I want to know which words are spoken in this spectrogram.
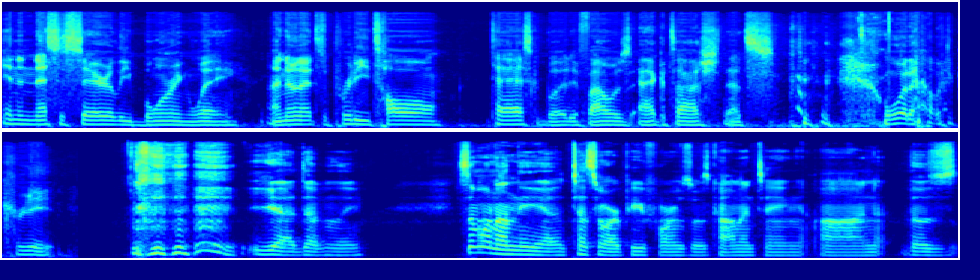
in a necessarily boring way. I know that's a pretty tall task, but if I was Akatosh, that's what I would create. yeah, definitely. Someone on the uh, RP forums was commenting on those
